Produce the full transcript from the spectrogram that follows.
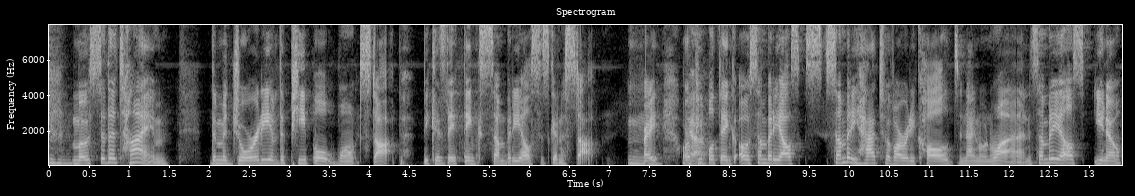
mm-hmm. most of the time, the majority of the people won't stop because they think somebody else is going to stop. Mm, right. Or yeah. people think, oh, somebody else, somebody had to have already called 911. Somebody else, you know,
